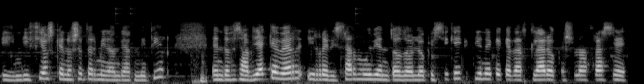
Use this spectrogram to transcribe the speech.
indicios que no se terminan de admitir. Entonces habría que ver y revisar muy bien todo. Lo que sí que tiene que quedar claro, que es una frase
